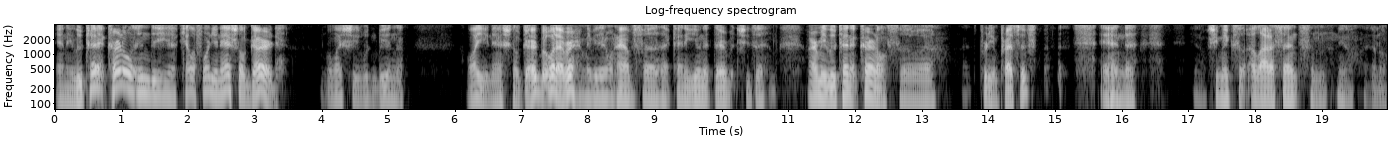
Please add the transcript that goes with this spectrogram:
and a lieutenant colonel in the California National Guard. Why she wouldn't be in the Hawaii National Guard, but whatever. Maybe they don't have uh, that kind of unit there, but she's a Army Lieutenant Colonel, so uh, that's pretty impressive. and uh, you know, she makes a, a, lot of sense, and you know, I don't know,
